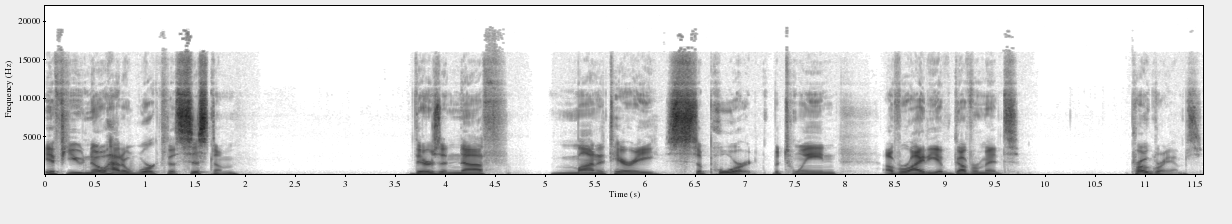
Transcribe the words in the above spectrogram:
if you know how to work the system, there's enough monetary support between a variety of government programs,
